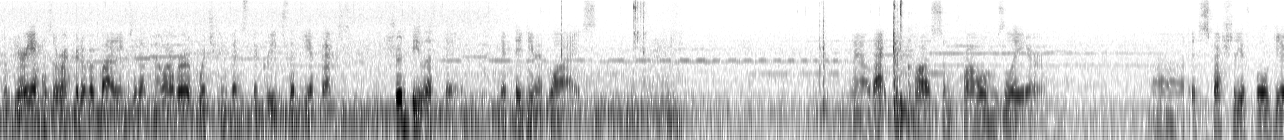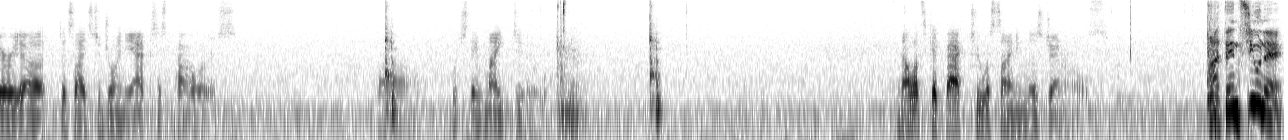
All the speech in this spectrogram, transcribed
Bulgaria has a record of abiding to them, however, which convinced the Greeks that the effects should be lifted, if they deem it wise. Now, that could cause some problems later, uh, especially if Bulgaria decides to join the Axis powers, uh, which they might do. Now let's get back to assigning those generals. Attenzione!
